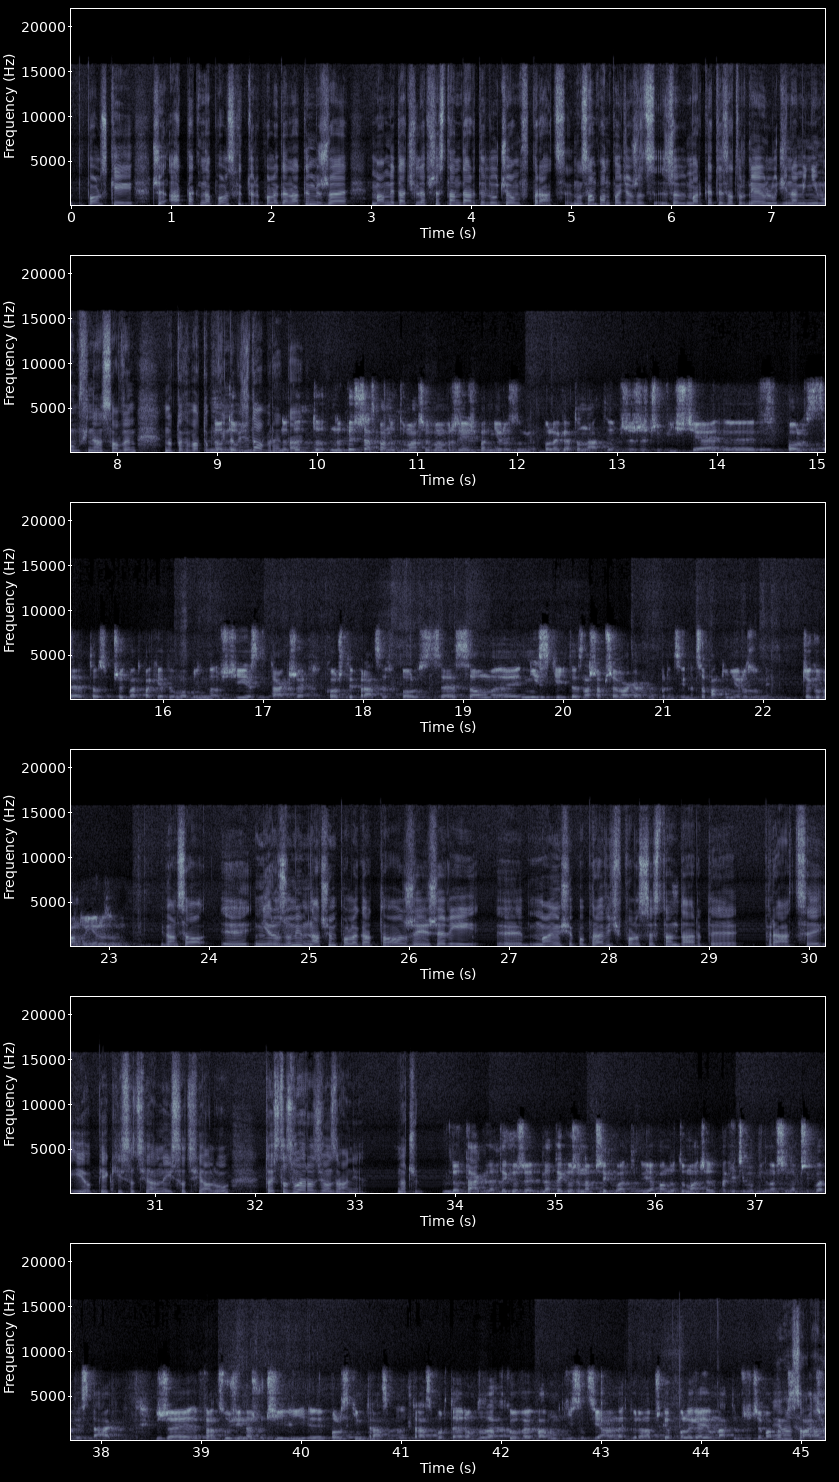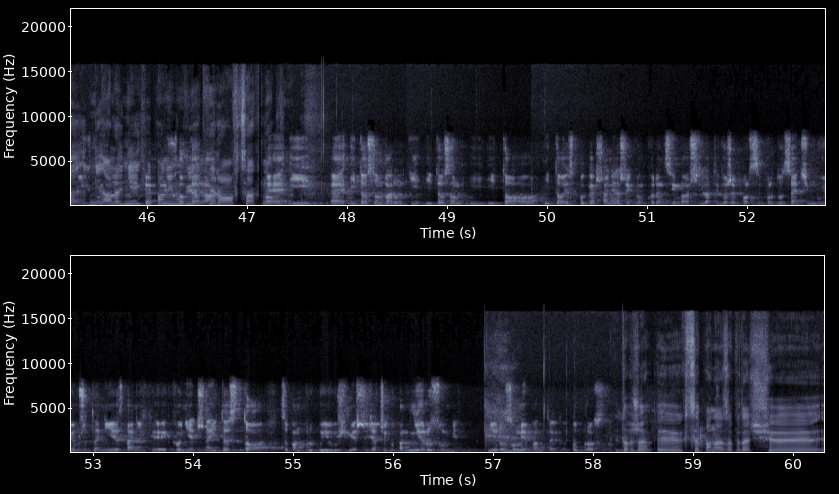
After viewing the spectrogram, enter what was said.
y, polskiej, czy atak na Polskę, który polega na tym, że mamy dać lepsze standardy ludziom w pracy. No sam pan powiedział, że, że markety zatrudniają ludzi na minimum finansowym, no to chyba to powinno być dobre, no tak? To, to, no to jeszcze raz panu tłumaczę, bo mam wrażenie, że pan nie rozumie. Polega to na tym, że rzeczywiście y, w Polsce, to jest przykład pakietu mobilności, jest tak, że koszty pracy w Polsce są y, niskie i to jest nasza przewaga konkurencyjna. Co pan tu nie rozumie? Czego pan tu nie rozumie? Wie pan co, y, nie rozumiem na czym polega to, że jeżeli y, mają się poprawić w Polsce standardy pracy i opieki socjalnej i socjalu, to jest to złe rozwiązanie. Znaczy, No tak, dlatego że, dlatego, że na przykład, ja panu tłumaczę, w pakiecie mobilności na przykład jest tak, że Francuzi narzucili y, polskim trans, transporterom dodatkowe warunki socjalne, które na przykład polegają na tym, że trzeba tam co, spać ale, w- ale niech mi pan nie mówi o kierowcach. No, E, I, e, I to są warunki, i to, są, i, to, i to jest pogarszanie naszej konkurencyjności, dlatego że polscy producenci mówią, że to nie jest dla nich e, konieczne. I to jest to, co pan próbuje uśmieszyć, a czego pan nie rozumie. Nie rozumie pan tego, po prostu. Dobrze, y, chcę pana zapytać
